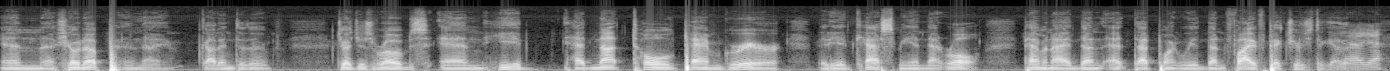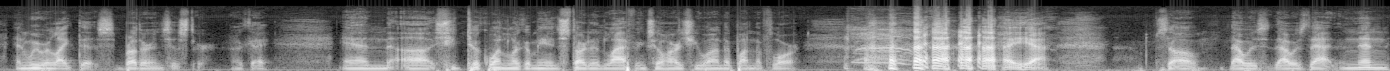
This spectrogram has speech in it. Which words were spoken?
And I showed up and I got into the judge's robes, and he had, had not told Pam Grier that he had cast me in that role. Pam and I had done at that point we had done five pictures together, yeah, yeah. and we were like this, brother and sister. Okay, and uh, she took one look at me and started laughing so hard she wound up on the floor. yeah, so that was that was that, and then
